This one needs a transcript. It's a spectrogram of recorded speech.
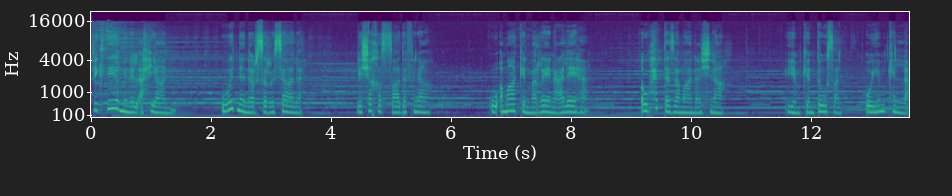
في كثير من الأحيان ودنا نرسل رسالة لشخص صادفناه وأماكن مرينا عليها أو حتى زمان عشناه. يمكن توصل ويمكن لا.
